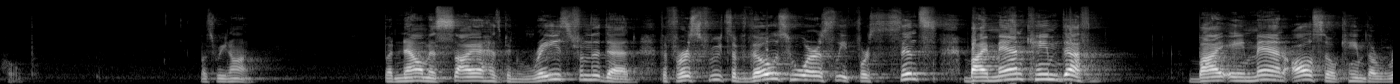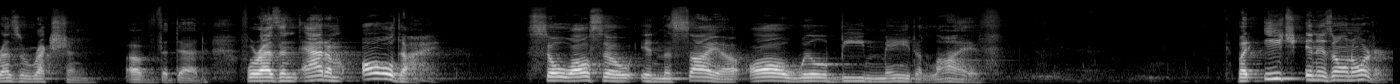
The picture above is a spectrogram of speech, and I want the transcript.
hope. Let's read on. But now Messiah has been raised from the dead, the first fruits of those who are asleep. For since by man came death, by a man also came the resurrection of the dead. For as in Adam all die, so also in Messiah all will be made alive but each in his own order.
